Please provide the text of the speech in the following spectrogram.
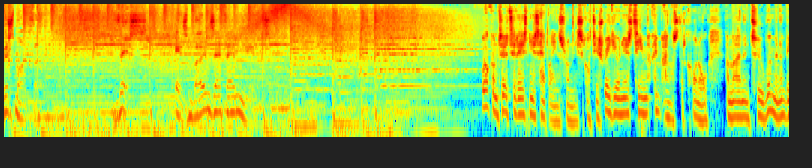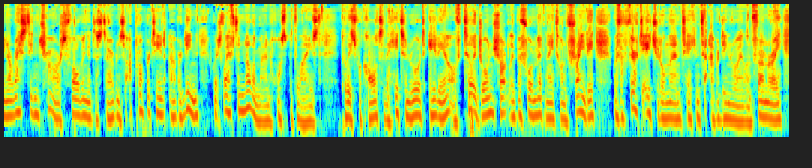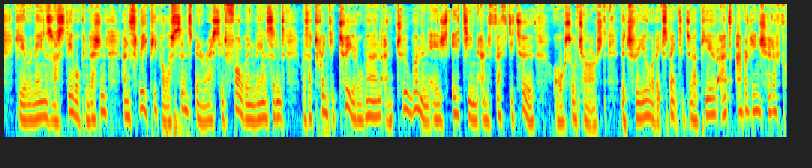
your smartphone. This is Mearns FM News. Welcome to today's news headlines from the Scottish Radio News team. I'm Alistair Connell. A man and two women have been arrested and charged following a disturbance at a property in Aberdeen, which left another man hospitalised. Police were called to the Hayton Road area of Tillydrone shortly before midnight on Friday, with a 38 year old man taken to Aberdeen Royal Infirmary. He remains in a stable condition, and three people have since been arrested following the incident, with a 22 year old man and two women aged 18 and 52 also charged. The trio are expected to appear here at Aberdeen Sheriff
